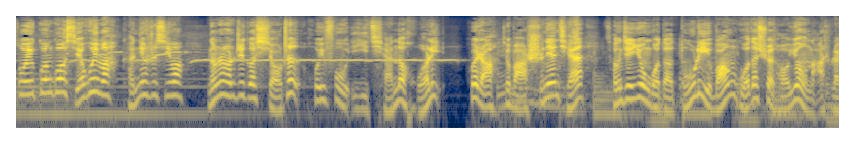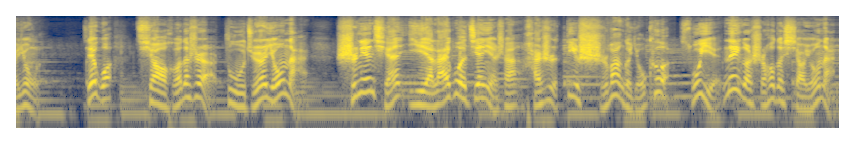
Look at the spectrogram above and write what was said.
作为观光协会嘛，肯定是希望能让这个小镇恢复以前的活力。会长就把十年前曾经用过的独立王国的噱头又拿出来用了，结果巧合的是，主角有奶十年前也来过尖野山，还是第十万个游客，所以那个时候的小有奶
